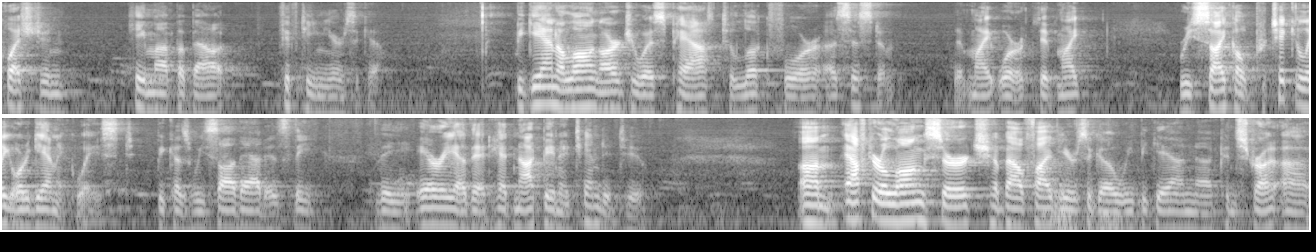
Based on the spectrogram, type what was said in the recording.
question came up about 15 years ago. Began a long arduous path to look for a system that might work, that might recycle particularly organic waste, because we saw that as the, the area that had not been attended to. Um, after a long search, about five years ago, we began uh, construct. Uh,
